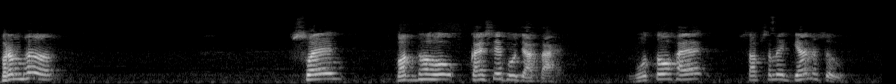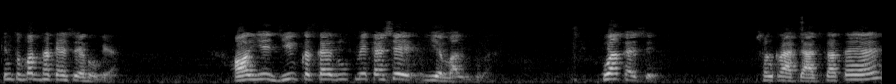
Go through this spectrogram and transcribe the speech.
ब्रह्म स्वयं बद्ध हो, कैसे हो जाता है? वो तो है सब समय ज्ञान स्वरूप किंतु बद्ध कैसे हो गया? और ये जीव के रूप में कैसे ये मालूम हुआ? हुआ कैसे? शंकराचार्य कहते हैं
